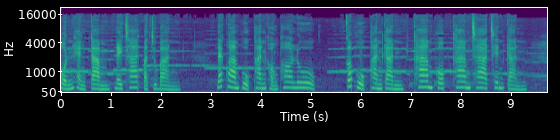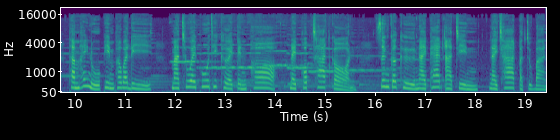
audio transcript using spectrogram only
ผลแห่งกรรมในชาติปัจจุบัน และความผูกพันของพ่อลูก ก็ผูกพันกัน ข้ามภพข้ามชาติเช่นกันทำให้หนูพิมพวดี มาช่วยผู้ที่เคยเป็นพ่อในภพชาติก่อน ซึ่งก็คือนายแพทย์อาจินในชาติปัจจุบัน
